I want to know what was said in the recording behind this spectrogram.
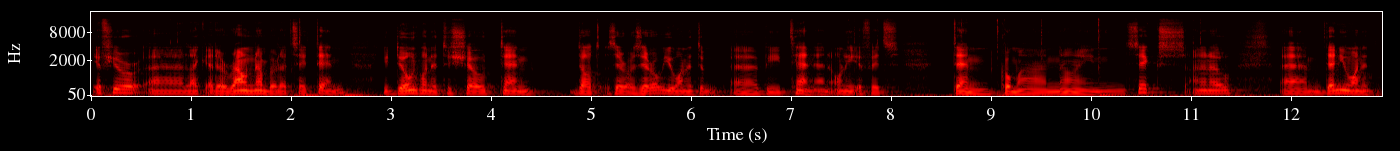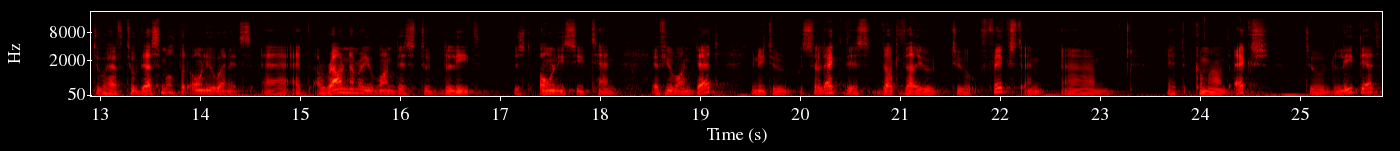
if you're uh, like at a round number let's say 10 you don't want it to show 10.00 you want it to uh, be 10 and only if it's 10,96, I don't know. Um, then you want it to have two decimals, but only when it's uh, at a round number, you want this to delete. Just only see 10. If you want that, you need to select this dot value to fixed and um, hit Command X to delete that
